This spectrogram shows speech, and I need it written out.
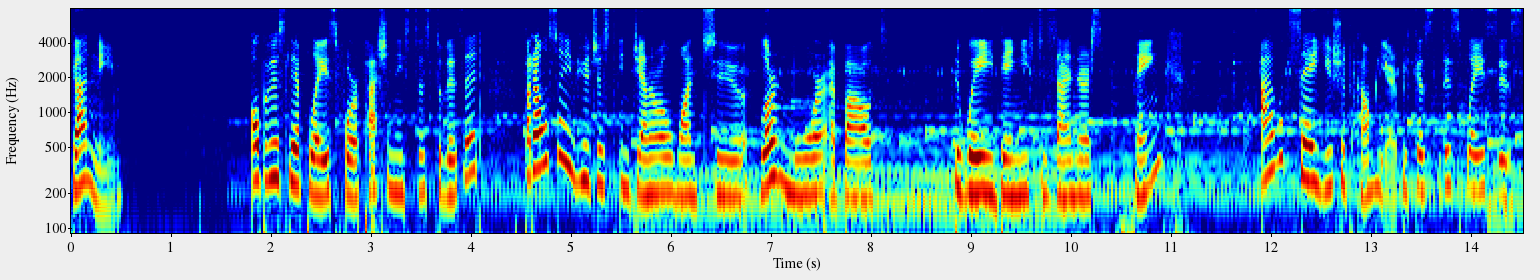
Ganni. Obviously, a place for fashionistas to visit, but also if you just in general want to learn more about the way Danish designers think, I would say you should come here because this place is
